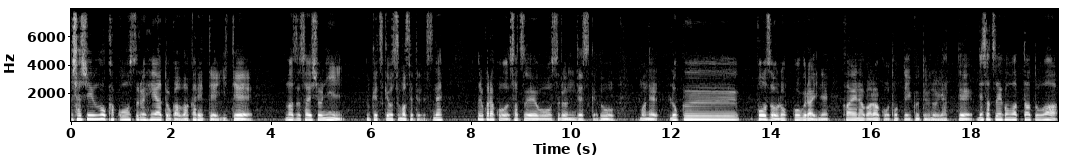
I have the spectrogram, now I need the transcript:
写真を加工する部屋とか分かれていて、まず最初に受付を済ませてですね、それからこう撮影をするんですけど、まあね、6、ポーズを6個ぐらいね、変えながらこう撮っていくというのをやって、で、撮影が終わった後は、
